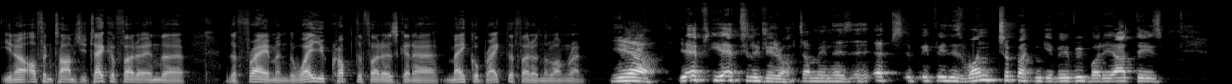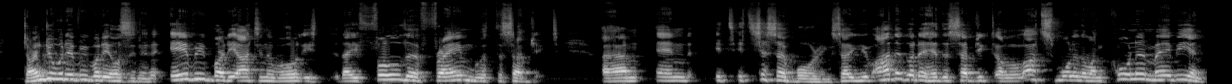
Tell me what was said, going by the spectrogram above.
you know, oftentimes you take a photo in the the frame, and the way you crop the photo is going to make or break the photo in the long run. Yeah, you're, you're absolutely right. I mean, there's if there's one tip I can give everybody out there is don't do what everybody else is doing. Everybody out in the world is they fill the frame with the subject, um, and it's it's just so boring. So you've either got to have the subject a lot smaller in the one corner, maybe, and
